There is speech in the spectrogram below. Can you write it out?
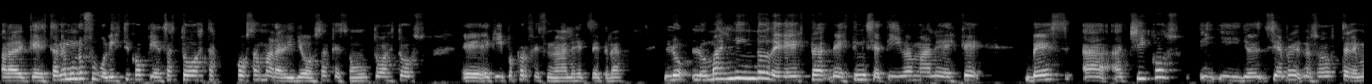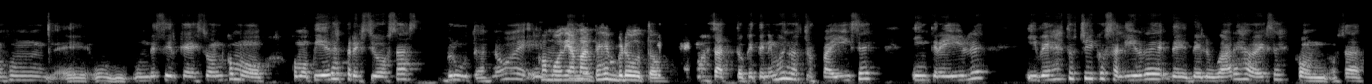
para el que está en el mundo futbolístico, piensas todas estas cosas maravillosas que son todos estos eh, equipos profesionales, etcétera. Lo, lo, más lindo de esta, de esta iniciativa, Male, es que ves a, chicos, y, yo siempre, nosotros tenemos eh, un, un, decir que son como, como piedras preciosas brutas, ¿no? Como diamantes en bruto. Exacto, que tenemos en nuestros países increíbles y ves a estos chicos salir de, de, lugares a veces con, o sea,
